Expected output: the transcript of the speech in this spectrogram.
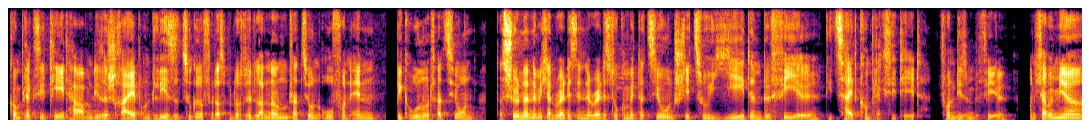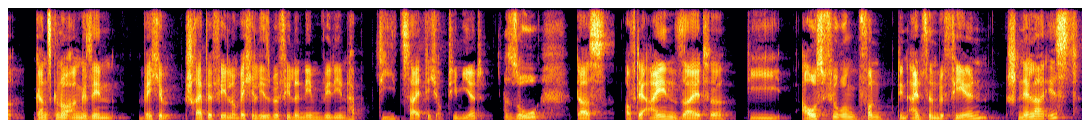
Komplexität haben diese Schreib- und Lesezugriffe. Das bedeutet Lambda-Notation O von N, Big O-Notation. Das Schöne nämlich an Redis, in der Redis-Dokumentation steht zu jedem Befehl die Zeitkomplexität von diesem Befehl. Und ich habe mir ganz genau angesehen, welche Schreibbefehle und welche Lesebefehle nehmen wir die und habe die zeitlich optimiert, so dass auf der einen Seite die Ausführung von den einzelnen Befehlen schneller ist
